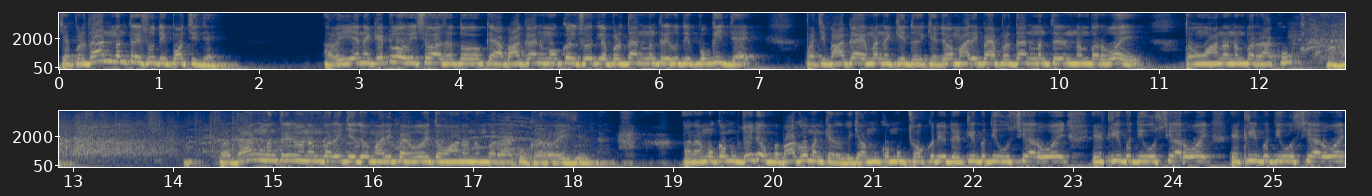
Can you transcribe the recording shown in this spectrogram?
કે પ્રધાનમંત્રી સુધી પહોંચી જાય. હવે એને કેટલો વિશ્વાસ હતો કે આ બાઘાને મોકલશું એટલે પ્રધાનમંત્રી સુધી પહોંચી જ જાય. પછી બાઘાએ મને કીધું કે જો મારી પાસે પ્રધાનમંત્રીનો નંબર હોય તો હું આનો નંબર રાખું. પ્રધાનમંત્રીનો નંબર કે જો મારી પાસે હોય તો હું આનો નંબર રાખું ખરો એ અને અમુક અમુક જોજો બાઘો મને કહેતો હતો કે અમુક અમુક છોકરીઓ તો એટલી બધી હોશિયાર હોય, એટલી બધી હોશિયાર હોય, એટલી બધી હોશિયાર હોય,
